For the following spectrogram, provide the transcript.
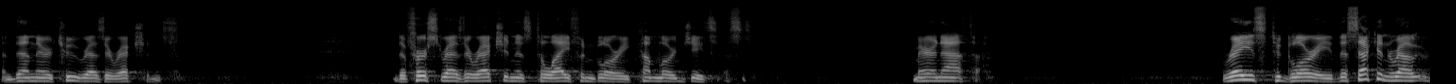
And then there are two resurrections. The first resurrection is to life and glory. Come, Lord Jesus. Maranatha. Raised to glory. The second re-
